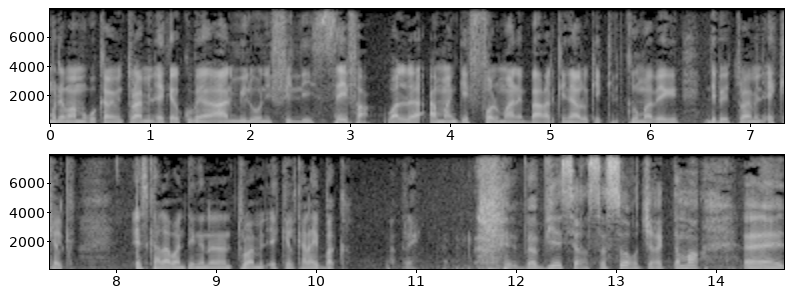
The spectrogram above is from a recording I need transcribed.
mu dem amugo quand même 3000 et quelques combien an millioni filli CFA wala a manqué folmane bagar ke ñaaro ke clip kuruma be debe 3000 et quelques est ce qu'à l'avant ngana 3000 et quelques bac? Après bah bien sûr, ça sort directement. Euh,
